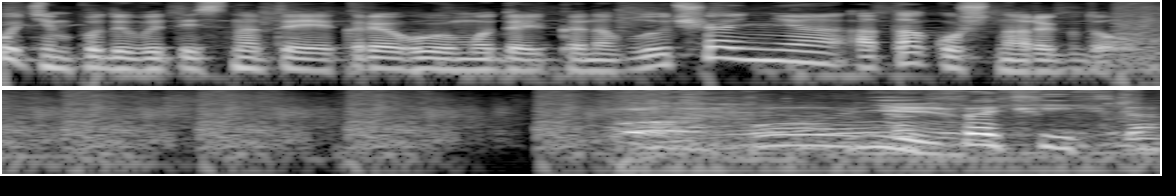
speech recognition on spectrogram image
Потім подивитись на те, як реагує моделька на влучання, а також на рекдол. Сосиска.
